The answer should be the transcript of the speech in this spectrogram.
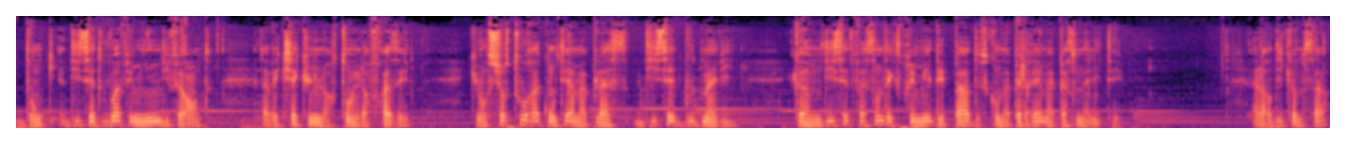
donc 17 voix féminines différentes, avec chacune leur ton et leur phrasé, qui ont surtout raconté à ma place 17 bouts de ma vie, comme 17 façons d'exprimer des parts de ce qu'on appellerait ma personnalité. Alors dit comme ça,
